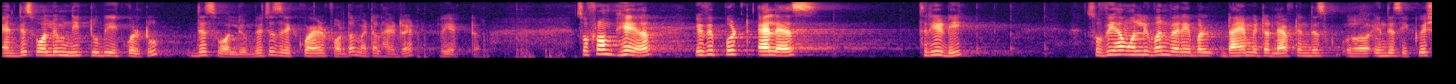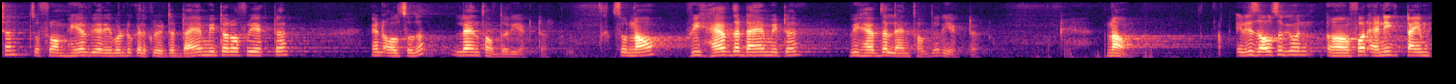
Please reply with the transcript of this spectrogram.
and this volume need to be equal to this volume which is required for the metal hydride reactor. So from here if we put L as 3D so we have only one variable diameter left in this uh, in this equation. So from here we are able to calculate the diameter of reactor and also the length of the reactor. So now we have the diameter we have the length of the reactor. Now it is also given uh, for any time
